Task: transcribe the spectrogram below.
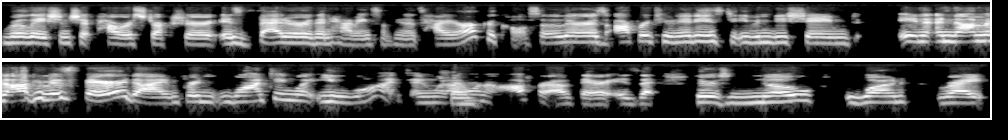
relationship power structure is better than having something that's hierarchical. So there's opportunities to even be shamed in a non-monogamous paradigm for wanting what you want. And what sure. I want to offer out there is that there's no one right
